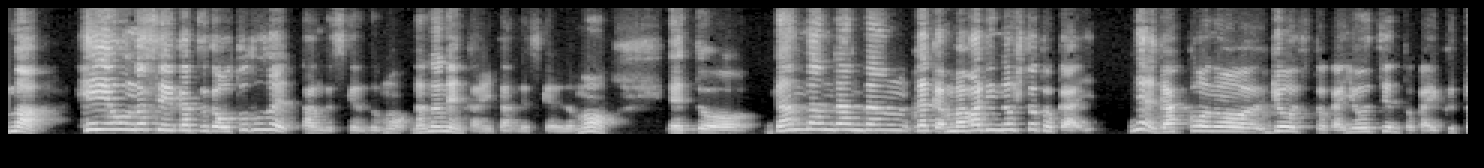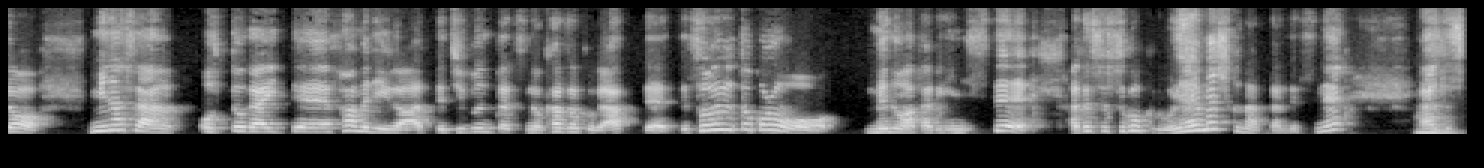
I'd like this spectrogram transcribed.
まあ、平穏な生活が訪れたんですけれども、7年間いたんですけれども、えっと、だんだんだんだん、なんか周りの人とか、ね、学校の行事とか幼稚園とか行くと、皆さん夫がいて、ファミリーがあって、自分たちの家族があって、でそういうところを目の当たりにして、私すごく羨ましくなったんですね。うん、私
